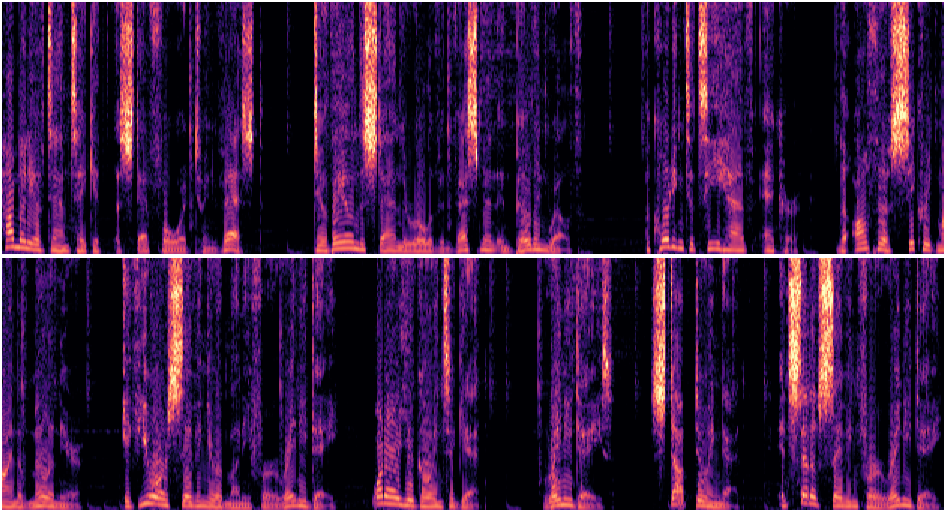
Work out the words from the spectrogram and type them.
how many of them take it a step forward to invest? Do they understand the role of investment in building wealth? According to T. Harv Eker, the author of Secret Mind of Millionaire, if you are saving your money for a rainy day, what are you going to get? Rainy days. Stop doing that. Instead of saving for a rainy day,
